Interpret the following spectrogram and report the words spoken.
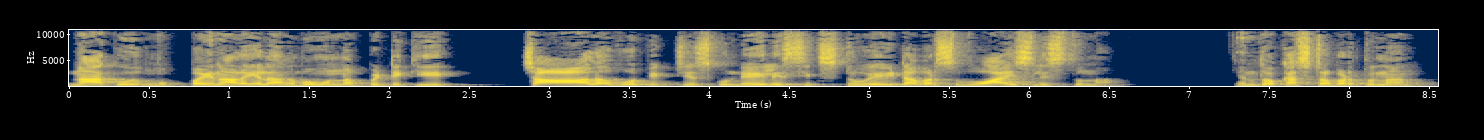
నాకు ముప్పై నాలుగేళ్ళ అనుభవం ఉన్నప్పటికీ చాలా ఓపిక చేసుకుని daily six to eight hours వాయిస్లు ఇస్తున్నాను. ఎంతో కష్టపడుతున్నాను.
